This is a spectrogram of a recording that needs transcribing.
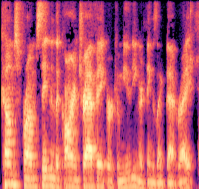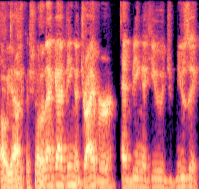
comes from sitting in the car in traffic or commuting or things like that. Right. Oh yeah, So- for So sure. that guy being a driver and being a huge music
